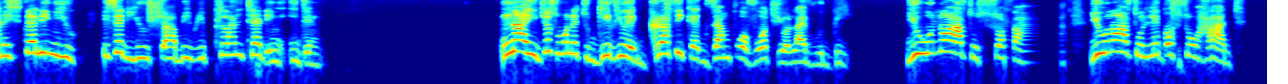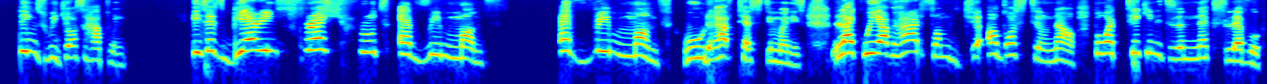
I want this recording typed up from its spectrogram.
And he's telling you, he said, You shall be replanted in Eden. Now, he just wanted to give you a graphic example of what your life would be. You will not have to suffer, you will not have to labor so hard. Things will just happen. He says, bearing fresh fruits every month. Every month we would have testimonies like we have heard from August till now, but we're taking it to the next level,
